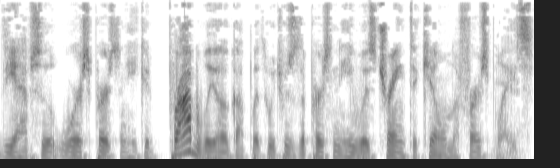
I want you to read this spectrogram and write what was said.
the absolute worst person he could probably hook up with, which was the person he was trained to kill in the first place.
